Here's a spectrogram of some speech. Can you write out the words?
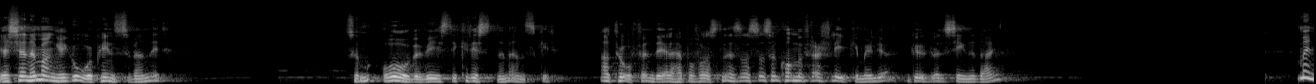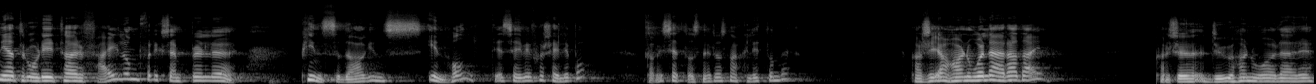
Jeg kjenner mange gode pinsevenner som overbeviste kristne mennesker. Jeg har truffet en del her på Fossnes også som kommer fra slike miljø. Gud velsigne deg. Men jeg tror de tar feil om f.eks. Eh, pinsedagens innhold. Det ser vi forskjellig på. Kan vi sette oss ned og snakke litt om det? Kanskje jeg har noe å lære av deg? Kanskje du har noe å lære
